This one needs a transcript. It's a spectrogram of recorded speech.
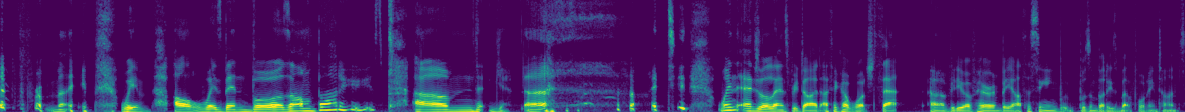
from me. We've always been bosom buddies. Um, yeah. Uh, I did. When Angela Lansbury died, I think I watched that uh, video of her and Bea Arthur singing Bo- Bosom Buddies about 14 times.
